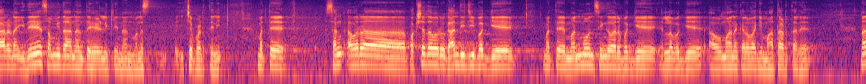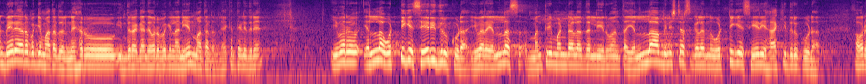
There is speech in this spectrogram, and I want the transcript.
ಕಾರಣ ಇದೇ ಸಂವಿಧಾನ ಅಂತ ಹೇಳಲಿಕ್ಕೆ ನಾನು ಮನಸ್, ಇಚ್ಛೆ ಪಡ್ತೀನಿ. ಮತ್ತು ಸಂಘ, ಅವರ ಪಕ್ಷದವರು ಗಾಂಧೀಜಿ ಬಗ್ಗೆ, ಮತ್ತು ಮನಮೋಹನ್ ಸಿಂಗ್ ಅವರ ಬಗ್ಗೆ, ಎಲ್ಲ ಬಗ್ಗೆ ಅವಮಾನಕರವಾಗಿ ಮಾತಾಡ್ತಾರೆ. ನಾನು ಬೇರೆಯವರ ಬಗ್ಗೆ ಮಾತಾಡೋದಿಲ್ಲ. ನೆಹರು, ಇಂದಿರಾ ಗಾಂಧಿ ಅವರ ಬಗ್ಗೆ ನಾನು ಏನು ಮಾತಾಡಲ್ಲ. ಯಾಕಂತ ಹೇಳಿದರೆ ಇವರು ಎಲ್ಲ ಒಟ್ಟಿಗೆ ಸೇರಿದರೂ ಕೂಡ, ಇವರ ಎಲ್ಲ ಸ, ಮಂತ್ರಿಮಂಡಲದಲ್ಲಿ ಇರುವಂಥ ಎಲ್ಲ ಮಿನಿಸ್ಟರ್ಸ್ಗಳನ್ನು ಒಟ್ಟಿಗೆ ಸೇರಿ ಹಾಕಿದರೂ ಕೂಡ, ಅವರ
